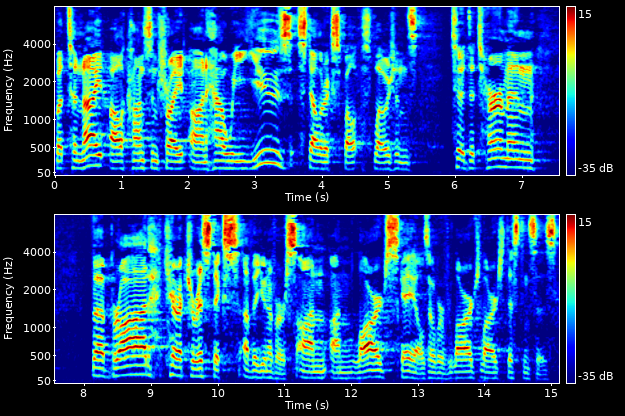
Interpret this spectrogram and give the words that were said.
But tonight I'll concentrate on how we use stellar expo- explosions to determine the broad characteristics of the universe on, on large scales over large, large distances.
